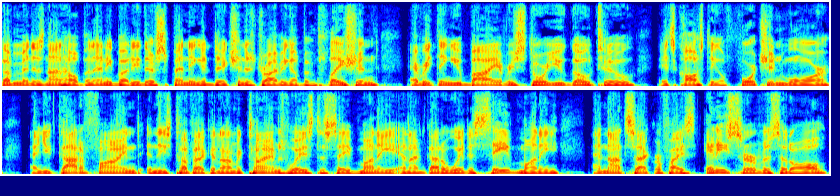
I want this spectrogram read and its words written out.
Government is not helping anybody. Their spending addiction is driving up inflation. Everything you buy, every store you go to, it's costing a fortune more. And you got to find in these tough economic times ways to save money. And I've got a way to save money and not sacrifice any service at all.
